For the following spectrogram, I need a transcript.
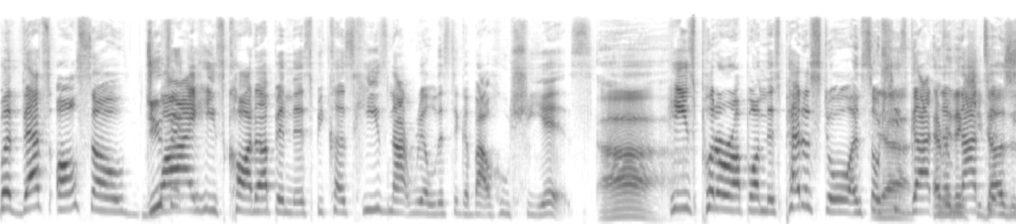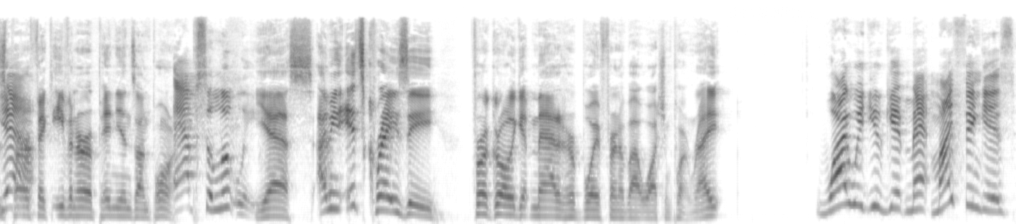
But that's also you why think- he's caught up in this because he's not realistic about who she is. Ah. He's put her up on this pedestal, and so Yeah. she's got everything not she to, does is yeah, perfect, even her opinions on porn. Absolutely. Yes. I mean, it's crazy for a girl to get mad at her boyfriend about watching porn, right? Why would you get mad? My thing is,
